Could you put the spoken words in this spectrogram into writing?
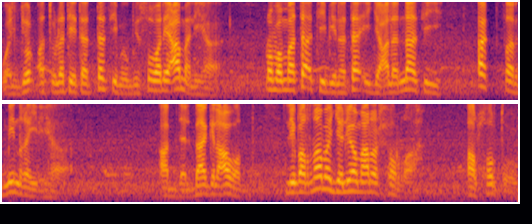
والجرأة التي تتسم بصور عملها ربما تأتي بنتائج على الناس أكثر من غيرها. عبد الباقي العوض لبرنامج اليوم على الحرة الخرطوم.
